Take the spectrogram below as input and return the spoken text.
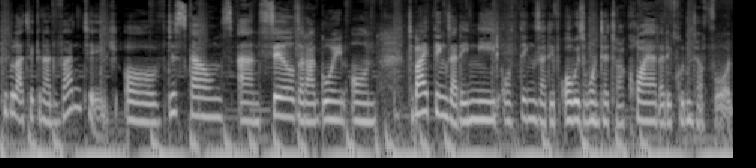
people are taking advantage of discounts and sales that are going on to buy things that they need or things that they've always wanted to acquire that they couldn't afford.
